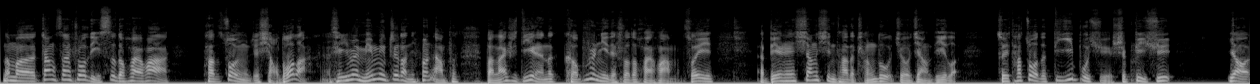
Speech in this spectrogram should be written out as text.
那么张三说李四的坏话，它的作用就小多了。因为明明知道你们俩不 本来是敌人的，可不是你得说他坏话嘛，所以呃别人相信他的程度就降低了。所以他做的第一步曲是必须要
